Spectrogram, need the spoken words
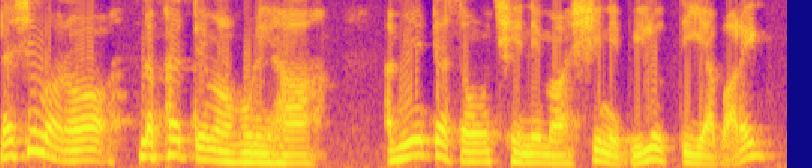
လက်ရှိမှာတော့နှစ်ဖက်တင်မာမှုတွေဟာ အမြင့်တက်ဆုံးအခြေအနေမှာရှိနေပြီလို့သိရပါတယ်။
